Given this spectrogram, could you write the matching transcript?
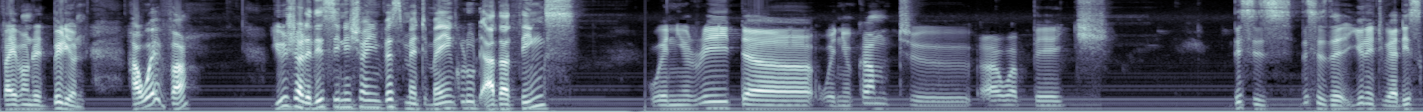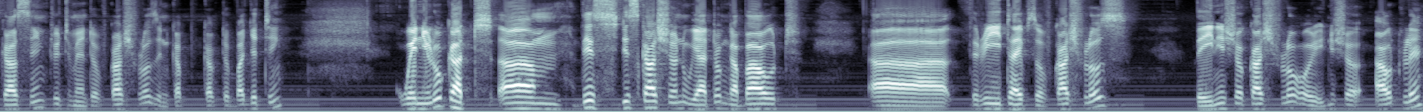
500 billion. However usually this initial investment may include other things. When you read uh, when you come to our page this is this is the unit we are discussing treatment of cash flows in cap capital budgeting when you look at um, this discussion we are talking about uh, three types of cash flows. The initial cash flow or initial outlay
